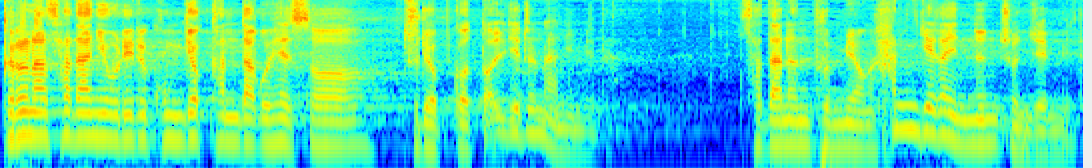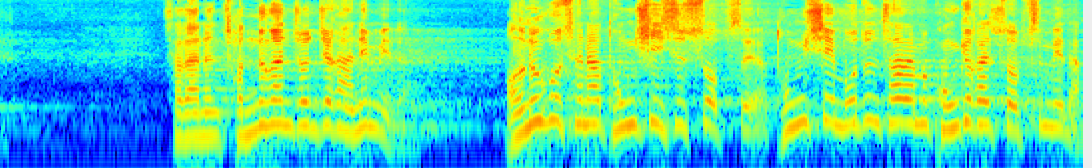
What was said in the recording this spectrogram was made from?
그러나 사단이 우리를 공격한다고 해서 두렵고 떨 일은 아닙니다. 사단은 분명 한계가 있는 존재입니다. 사단은 전능한 존재가 아닙니다. 어느 곳에나 동시에 있을 수 없어요. 동시에 모든 사람을 공격할 수 없습니다.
